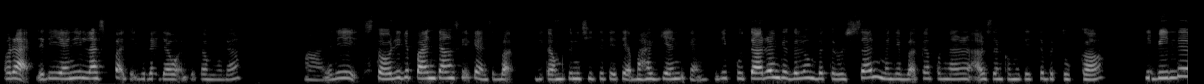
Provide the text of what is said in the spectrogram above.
Alright, jadi yang ni last part cikgu dah jawab untuk kamu dah. Ha, jadi story dia panjang sikit kan sebab kamu kena cerita tiap-tiap bahagian kan. Jadi putaran gegelung berterusan menyebabkan pengaliran arus dan komutator bertukar jadi bila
